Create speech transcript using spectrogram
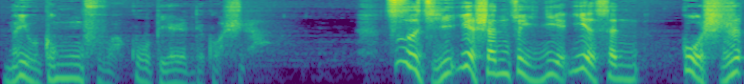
没有功夫啊，顾别人的过失啊，自己一生罪孽，一生过失，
